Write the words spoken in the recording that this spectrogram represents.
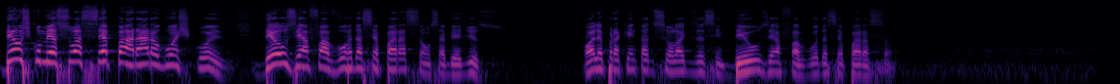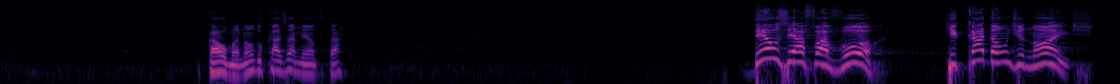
Deus começou a separar algumas coisas. Deus é a favor da separação, sabia disso? Olha para quem está do seu lado e diz assim: Deus é a favor da separação. Calma, não do casamento, tá? Deus é a favor que cada um de nós,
